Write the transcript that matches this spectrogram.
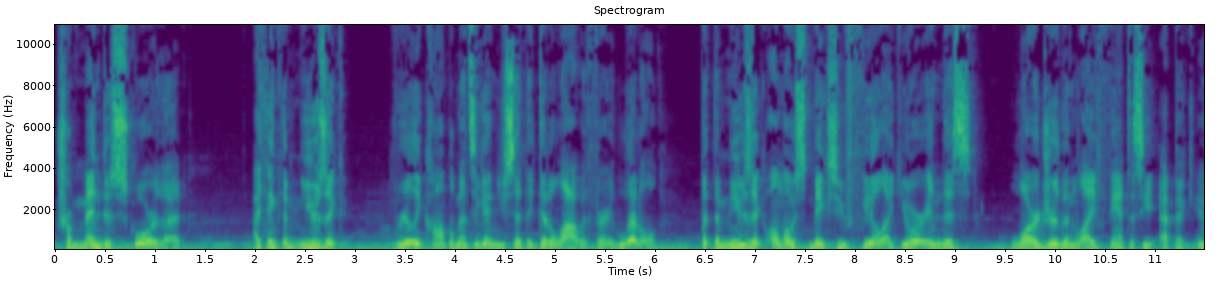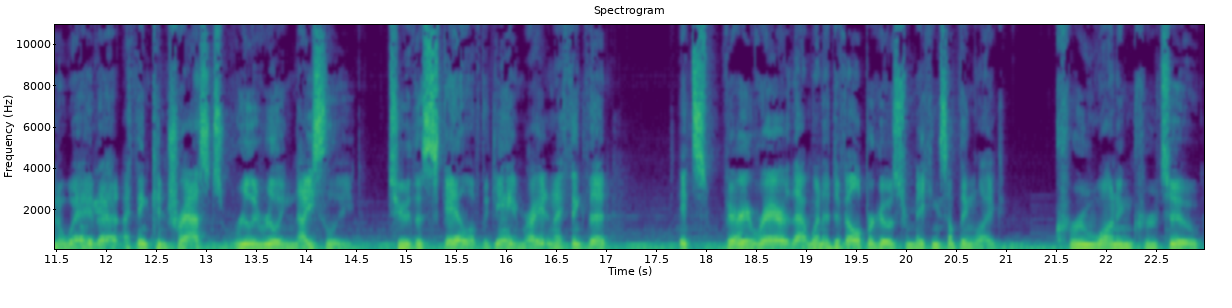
tremendous score that I think the music really complements. Again, you said they did a lot with very little, but the music almost makes you feel like you're in this larger than life fantasy epic in a way oh, yeah. that I think contrasts really, really nicely to the scale of the game, right? And I think that it's very rare that when a developer goes from making something like Crew 1 and Crew 2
